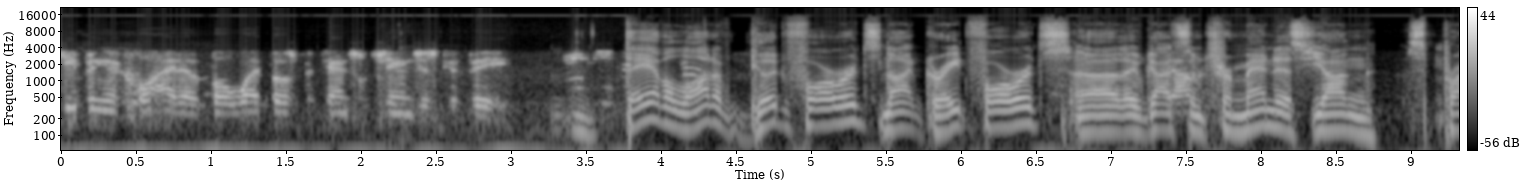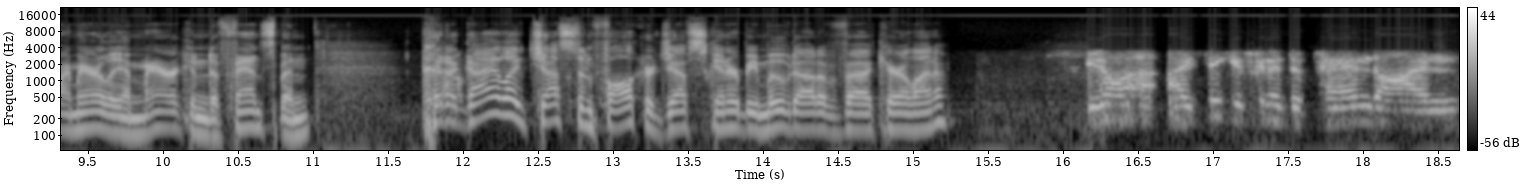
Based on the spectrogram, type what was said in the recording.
keeping it quiet about what those potential changes could be. They have a lot of good forwards, not great forwards. Uh, they've got some tremendous young primarily American defenseman. Could yeah. a guy like Justin Faulk or Jeff Skinner be moved out of uh, Carolina? You know, I, I think it's going to depend on.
